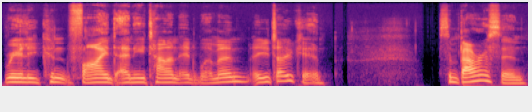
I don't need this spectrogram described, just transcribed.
really couldn't find any talented women are you joking it's embarrassing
